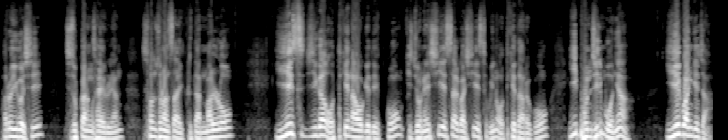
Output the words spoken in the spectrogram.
바로 이것이 지속가능 사회를 위한 선순환 사이클이란 말로 ESG가 어떻게 나오게 됐고 기존의 CSR과 CSV는 어떻게 다르고 이 본질이 뭐냐? 이해관계자,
